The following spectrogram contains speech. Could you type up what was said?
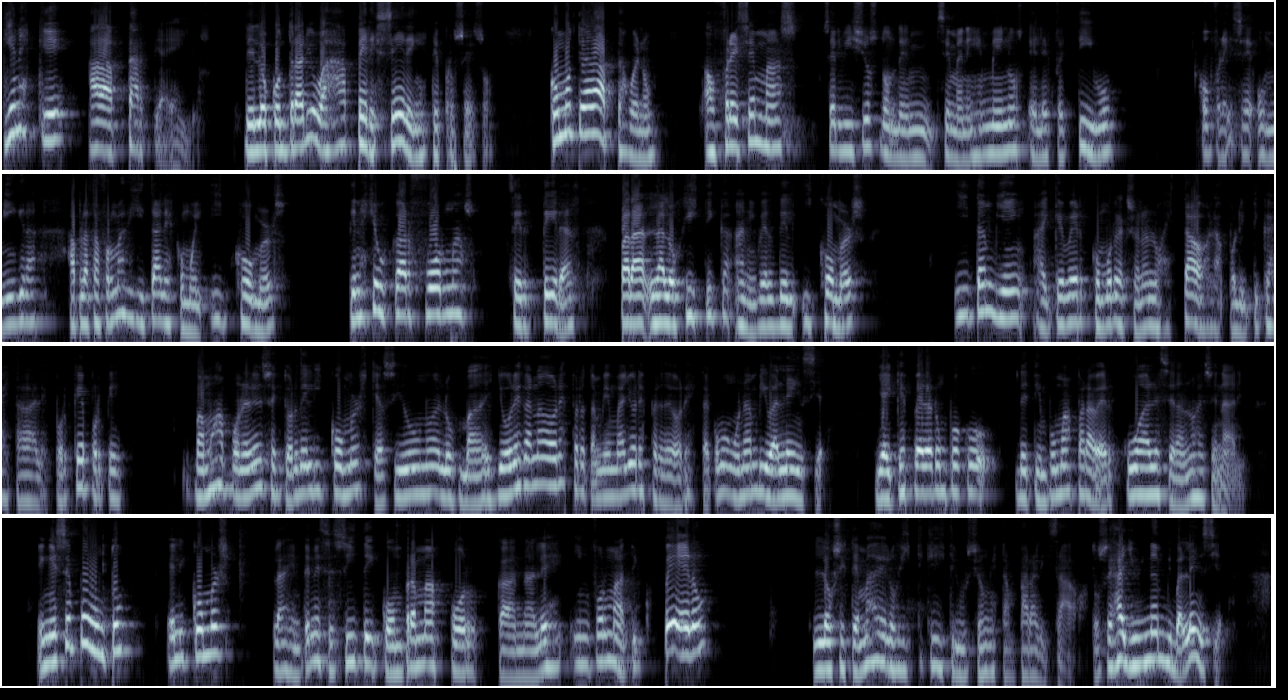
tienes que adaptarte a ellos. De lo contrario, vas a perecer en este proceso. ¿Cómo te adaptas? Bueno, ofrece más servicios donde se maneje menos el efectivo, ofrece o migra a plataformas digitales como el e-commerce. Tienes que buscar formas certeras para la logística a nivel del e-commerce y también hay que ver cómo reaccionan los estados, las políticas estadales. ¿Por qué? Porque vamos a poner el sector del e-commerce, que ha sido uno de los mayores ganadores, pero también mayores perdedores. Está como en una ambivalencia y hay que esperar un poco de tiempo más para ver cuáles serán los escenarios. En ese punto, el e-commerce, la gente necesita y compra más por canales informáticos, pero los sistemas de logística y distribución están paralizados. Entonces hay una ambivalencia.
